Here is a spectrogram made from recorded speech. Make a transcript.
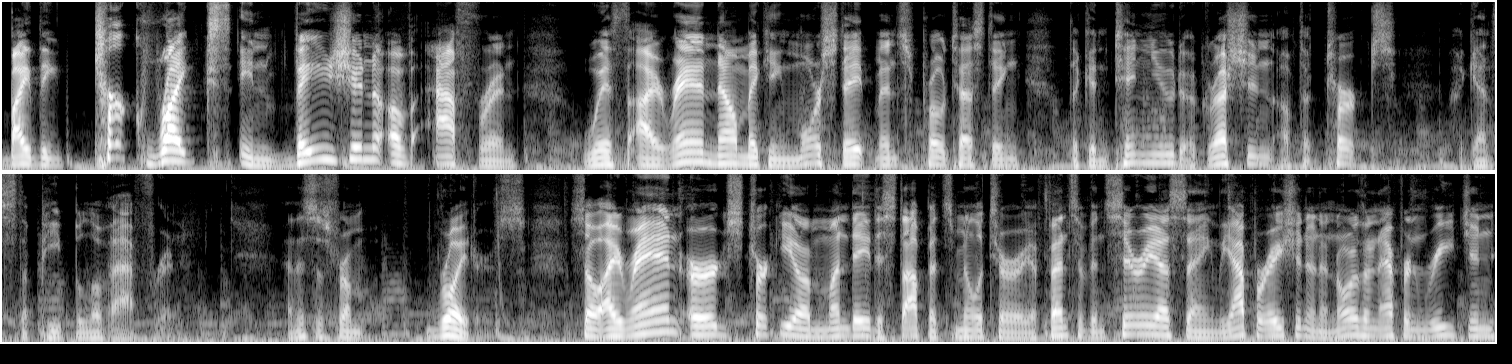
by the Turk Reich's invasion of Afrin, with Iran now making more statements protesting the continued aggression of the Turks against the people of Afrin. And this is from Reuters. So Iran urged Turkey on Monday to stop its military offensive in Syria, saying the operation in the northern Afrin region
